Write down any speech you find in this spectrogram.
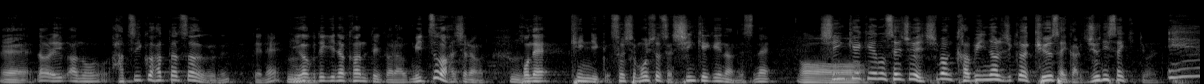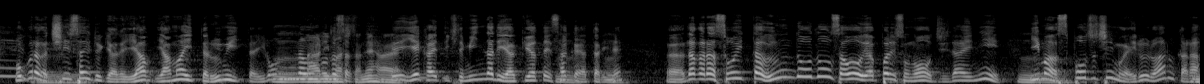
えーだからあの発育発達学でね、医学的な観点から3つの柱がある、骨、筋肉そしてもう一つは神経系なんですね。神経系の成長が一番過敏になる時期が9歳から12歳期って言われる、僕らが小さい時はねや山行ったり海行ったりいろんなうん運動動ありました作、ねはい。で家帰ってきてみんなで野球やったりサッカーやったりね、うんだからそういった運動動作をやっぱりその時代に、今はスポーツチームがいろいろあるから、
